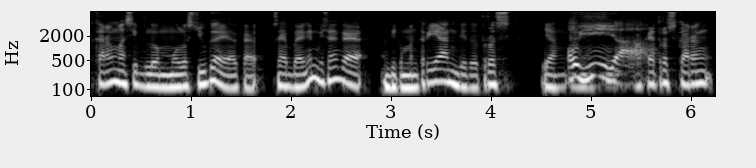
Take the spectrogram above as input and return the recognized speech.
sekarang masih belum mulus juga ya kayak saya bayangin misalnya kayak di kementerian gitu terus yang oh iya oke terus sekarang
